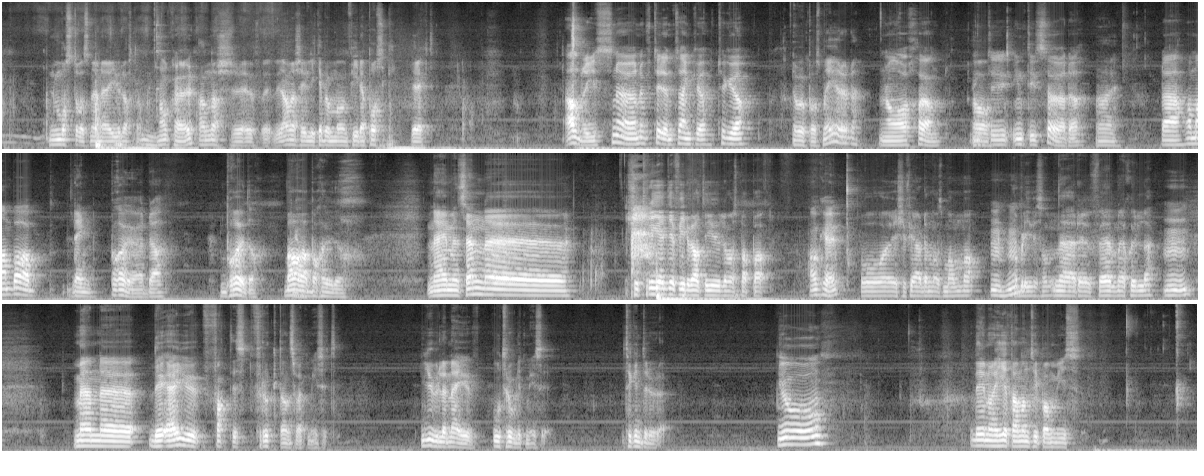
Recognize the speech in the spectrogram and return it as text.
Det måste vara snö när det är julafton. Okej. Annars, eh, annars är det lika bra om man firar påsk direkt. Aldrig snö nu för tiden tänker jag, tycker jag. Och uppe hos mig är det det. Ja, skönt. Ja. Inte, i- inte i söder. Nej. Där har man bara Regn. bröder. Bröder. Bara bröder. Nej men sen eh, 23 firar vi alltid julen hos pappa. Okej. Och 24 hos mamma. Har Mhm. blivit som när föräldrarna är skilda. Mm. Men eh, det är ju faktiskt fruktansvärt mysigt. Julen är ju otroligt mysig. Tycker inte du det? Jo. Det är någon helt annan typ av mys.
